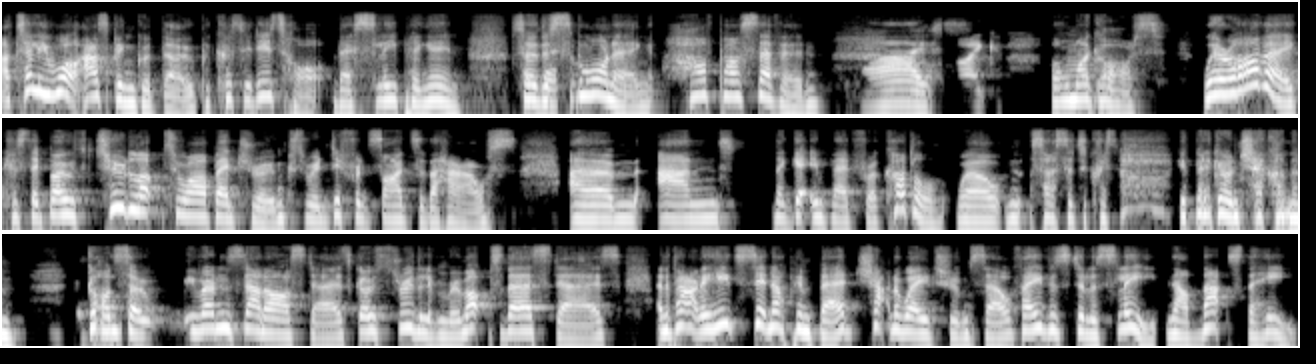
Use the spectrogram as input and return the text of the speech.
I'll tell you what has been good though, because it is hot, they're sleeping in. So okay. this morning, half past seven, nice. Like, oh my God, where are they? Because they both toodle up to our bedroom because we're in different sides of the house. Um, and they get in bed for a cuddle. Well, so I said to Chris, oh, you better go and check on them. God, so he runs down our stairs, goes through the living room, up to their stairs, and apparently he's sitting up in bed, chatting away to himself. Ava's still asleep. Now that's the heat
